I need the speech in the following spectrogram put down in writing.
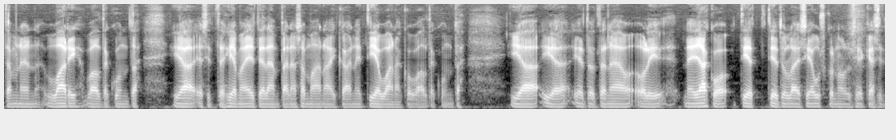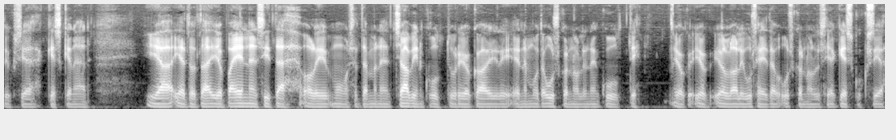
tämmöinen Vari-valtakunta ja, ja sitten hieman etelämpänä samaan aikaan niin Tiewanaco-valtakunta. Ja, ja, ja tota, nämä oli, ne jako tiet, tietynlaisia uskonnollisia käsityksiä keskenään. Ja, ja tota, jopa ennen sitä oli muun muassa tämmöinen Chavin kulttuuri, joka oli ennen muuta uskonnollinen kultti, jo, jo, jolla oli useita uskonnollisia keskuksia.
